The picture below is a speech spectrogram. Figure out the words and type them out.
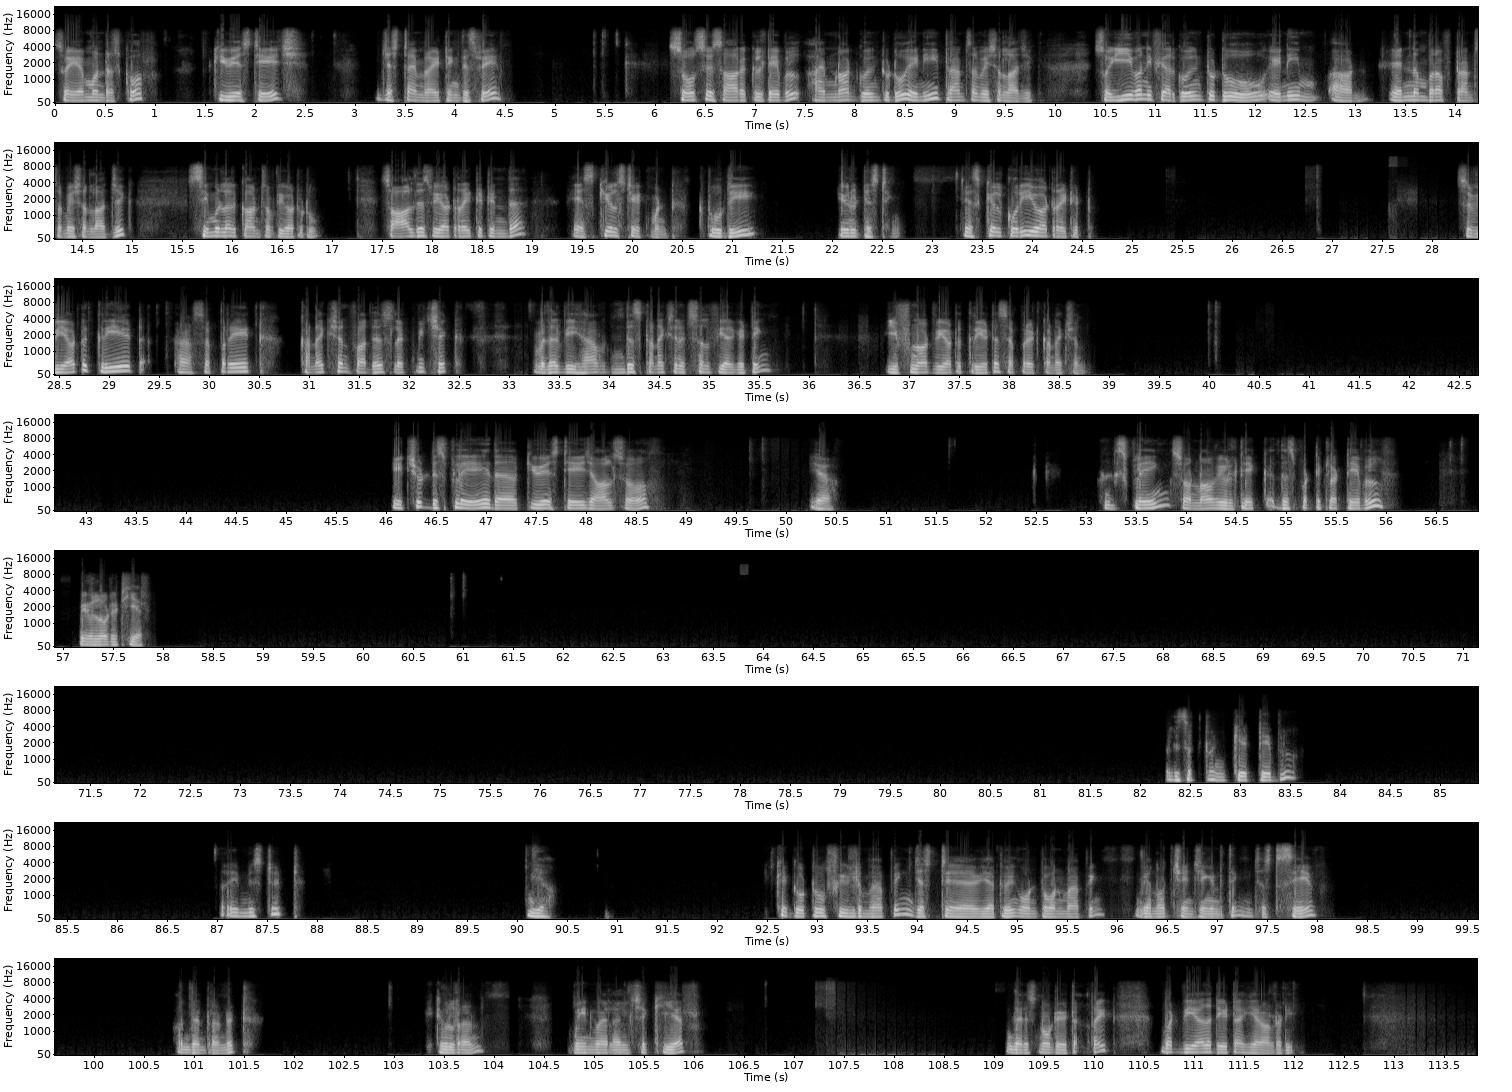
So m underscore QA stage, just I'm writing this way. Source is Oracle table. I'm not going to do any transformation logic. So even if you are going to do any uh, n number of transformation logic, similar concept you have to do. So all this we have to write it in the SQL statement to the unit testing. SQL query you have to write it. So we have to create a separate connection for this. Let me check whether we have this connection itself we are getting. If not, we have to create a separate connection. It should display the QA stage also. Yeah. Displaying. So now we will take this particular table. We will load it here. What is a truncate table? I missed it. Yeah. Okay, go to field mapping. Just uh, we are doing one-to-one -one mapping. We are not changing anything. Just save and then run it. It will run. Meanwhile, I'll check here. There is no data, right? But we have the data here already.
